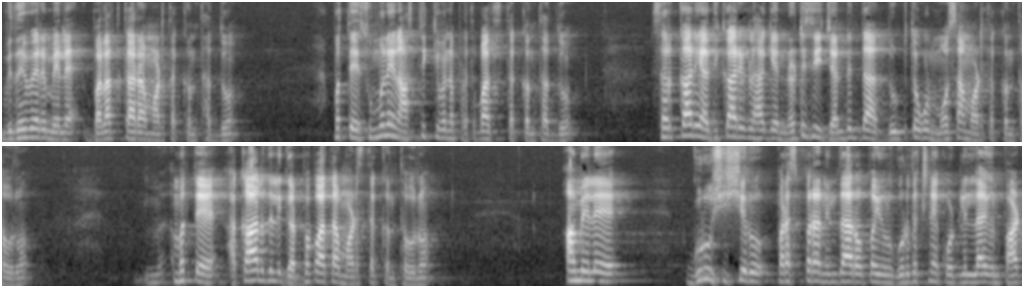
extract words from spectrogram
ವಿಧವೆಯರ ಮೇಲೆ ಬಲಾತ್ಕಾರ ಮಾಡ್ತಕ್ಕಂಥದ್ದು, ಮತ್ತು ಸುಮ್ಮನೆ ನಾಸ್ತಿಕ್ಯವನ್ನು ಪ್ರತಿಪಾದಿಸ್ತಕ್ಕಂಥದ್ದು ಸರ್ಕಾರಿ ಅಧಿಕಾರಿಗಳ ಹಾಗೆ ನಟಿಸಿ ಜನರಿಂದ ದುಡ್ಡು ತೊಗೊಂಡು ಮೋಸ ಮಾಡ್ತಕ್ಕಂಥವ್ರು, ಮತ್ತು ಅಕಾಲದಲ್ಲಿ ಗರ್ಭಪಾತ ಮಾಡಿಸ್ತಕ್ಕಂಥವ್ರು, ಆಮೇಲೆ ಗುರು ಶಿಷ್ಯರು ಪರಸ್ಪರ ನಿಂದಾರೋಪ, ಇವನು ಗುರುದಕ್ಷಿಣೆ ಕೊಡಲಿಲ್ಲ, ಇವನು ಪಾಠ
